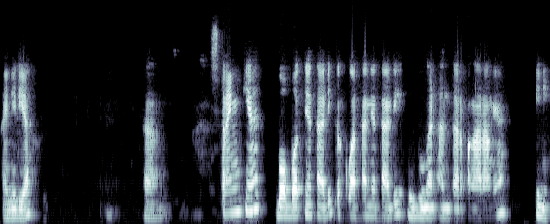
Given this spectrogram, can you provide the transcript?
Nah ini dia. Nah, strength-nya, bobotnya tadi, kekuatannya tadi, hubungan antar pengarangnya, ini.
